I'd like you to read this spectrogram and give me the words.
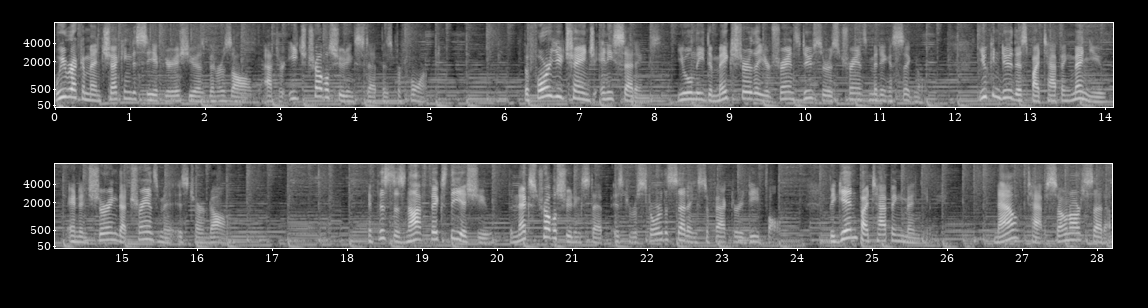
We recommend checking to see if your issue has been resolved after each troubleshooting step is performed. Before you change any settings, you will need to make sure that your transducer is transmitting a signal. You can do this by tapping Menu and ensuring that Transmit is turned on. If this does not fix the issue, the next troubleshooting step is to restore the settings to factory default. Begin by tapping Menu. Now tap Sonar Setup.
